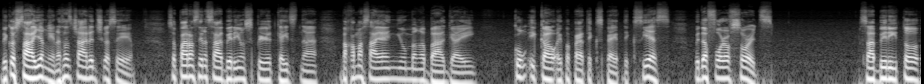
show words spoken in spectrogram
Because sayang eh. Nasa challenge kasi. So parang sinasabi rin yung spirit guides na baka masayang yung mga bagay kung ikaw ay papetiks-petiks. Yes, with the Four of Swords. Sabi rito,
